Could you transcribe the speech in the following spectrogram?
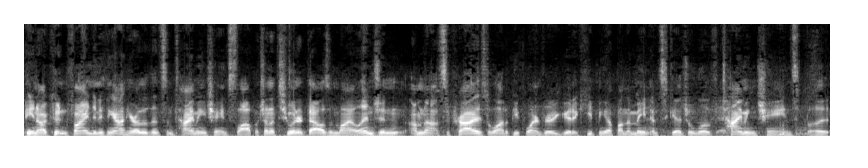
you know, I couldn't find anything on here other than some timing chain slop, which on a 200,000 mile engine, I'm not surprised. A lot of people aren't very good at keeping up on the maintenance schedule of timing chains, but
